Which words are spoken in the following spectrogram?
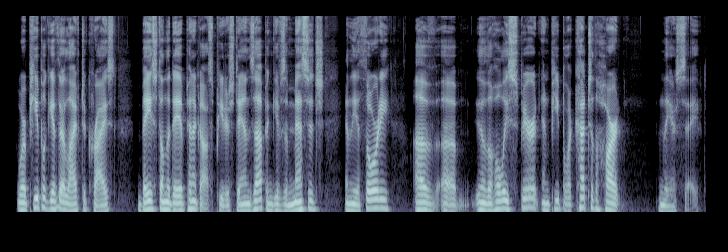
where people give their life to Christ based on the day of Pentecost. Peter stands up and gives a message in the authority of uh, you know the Holy Spirit, and people are cut to the heart and they are saved.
